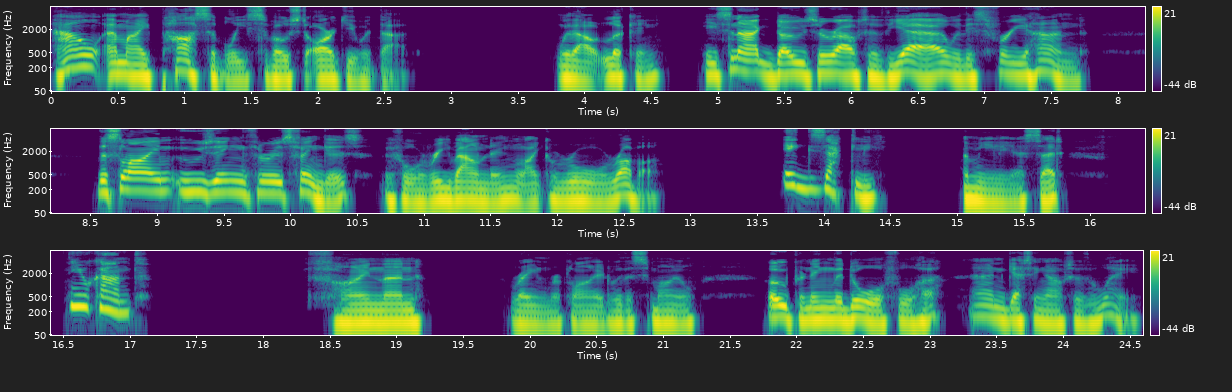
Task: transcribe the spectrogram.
How am I possibly supposed to argue with that? Without looking, he snagged Dozer out of the air with his free hand, the slime oozing through his fingers before rebounding like raw rubber. Exactly, Amelia said. You can't. Fine then, Rain replied with a smile, opening the door for her and getting out of the way.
